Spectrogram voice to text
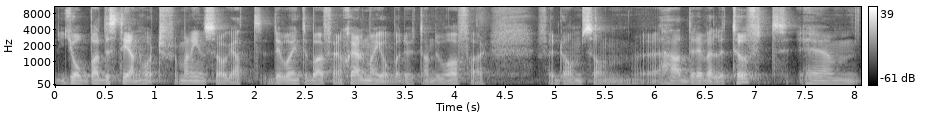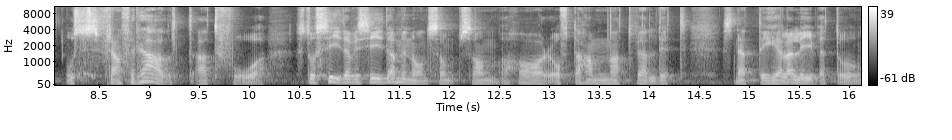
jobbade stenhårt för man insåg att det var inte bara för en själv man jobbade utan det var för, för de som hade det väldigt tufft. Eh, Och framförallt att få stå sida vid sida med någon som, som har ofta hamnat väldigt snett i hela livet och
